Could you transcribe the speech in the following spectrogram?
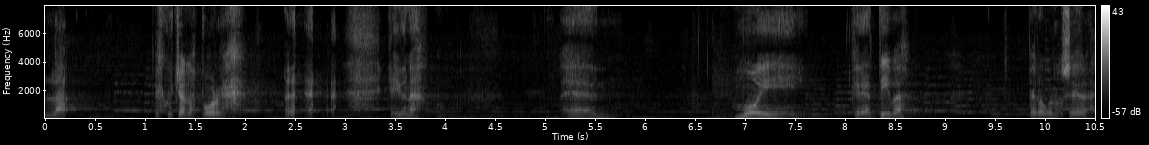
la, escuchar las porras, que hay una eh, muy creativa, pero grosera,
